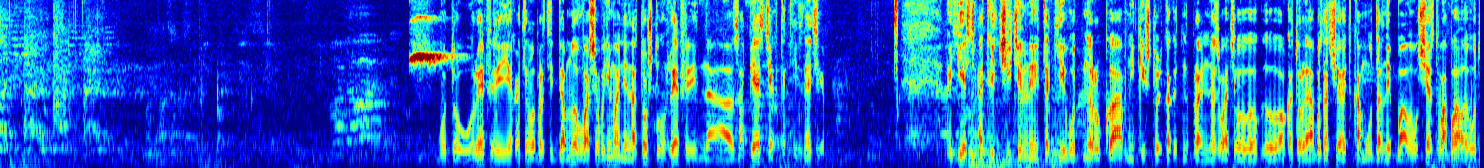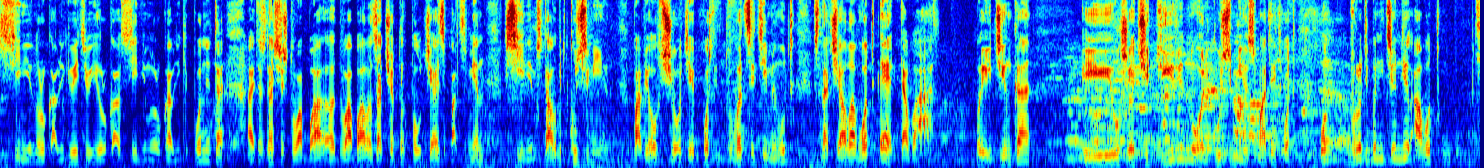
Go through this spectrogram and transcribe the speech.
Вот у рефери я хотел обратить давно ваше внимание на то, что у рефери на запястьях такие, знаете, есть отличительные такие вот нарукавники, что ли, как это правильно назвать, которые обозначают, кому даны баллы. Вот сейчас два балла, вот синие нарукавники, видите, и рука с синим нарукавники поднято, а это значит, что два балла зачетных получает спортсмен в синем. Стало быть, Кузьмин повел в счете после 20 минут с начала вот этого поединка и уже 4-0 Кузьмин. Смотрите, вот он вроде бы ничего не... А вот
